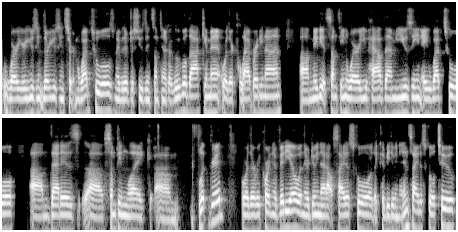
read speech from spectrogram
where you're using they're using certain web tools maybe they're just using something like a google document or they're collaborating on. Um, maybe it's something where you have them using a web tool um, that is uh, something like um, Flipgrid, where they're recording a video and they're doing that outside of school, or they could be doing it inside of school too.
